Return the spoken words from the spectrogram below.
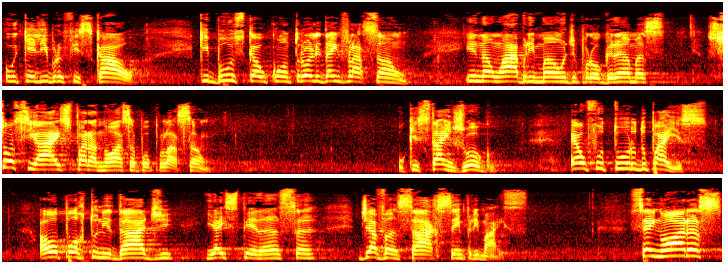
o equilíbrio fiscal, que busca o controle da inflação e não abre mão de programas sociais para a nossa população. O que está em jogo é o futuro do país, a oportunidade e a esperança de avançar sempre mais. Senhoras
